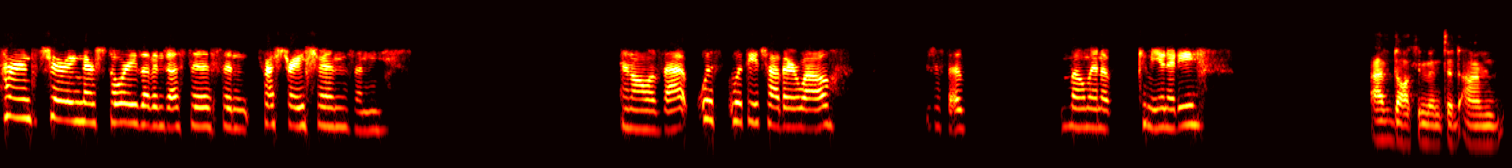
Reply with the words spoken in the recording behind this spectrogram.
turns sharing their stories of injustice and frustrations and and all of that with with each other. Well, just a moment of community. I've documented armed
